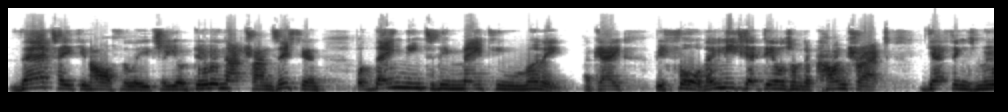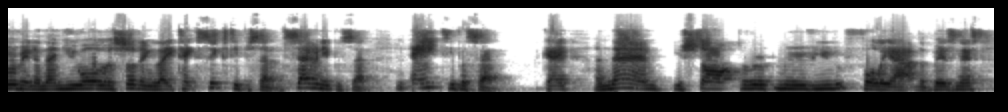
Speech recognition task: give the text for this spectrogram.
They're taking half the lead. So you're doing that transition, but they need to be making money. Okay before. They need to get deals under contract, get things moving, and then you all of a sudden they take 60%, 70%, and 80%. Okay. And then you start to remove you fully out of the business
